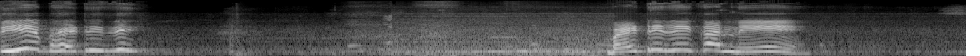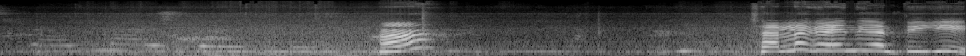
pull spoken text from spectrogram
తీయ బయటిది బయటిది కానీ చల్లగా అయింది కానీ తీయి.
